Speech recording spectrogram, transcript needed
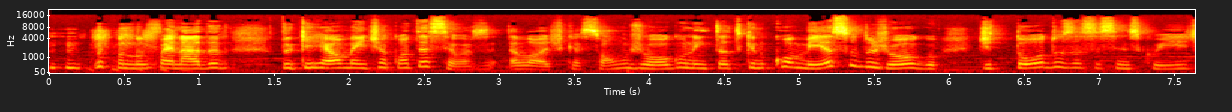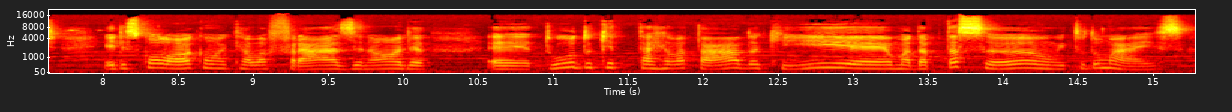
não foi nada do que realmente aconteceu. É lógico, é só um jogo, no entanto que no começo do jogo, de todos os Assassin's Creed, eles colocam aquela frase, né, olha, é, tudo que tá relatado aqui é uma adaptação e tudo mais.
